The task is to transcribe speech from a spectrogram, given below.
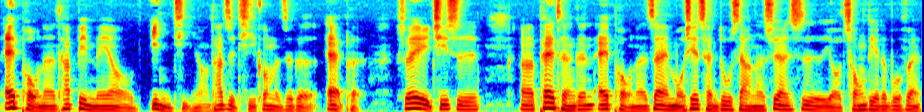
，Apple 呢它并没有硬体啊，它只提供了这个 App，所以其实呃 Peloton 跟 Apple 呢在某些程度上呢虽然是有重叠的部分。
